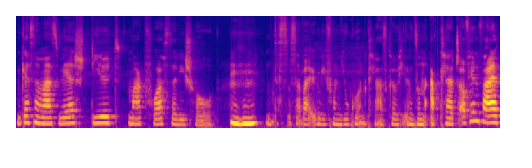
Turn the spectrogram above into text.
Und gestern war es, wer stiehlt Mark Forster die Show? Mhm. Das ist aber irgendwie von Joko und Klaas, glaube ich, irgend so ein Abklatsch. Auf jeden Fall,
